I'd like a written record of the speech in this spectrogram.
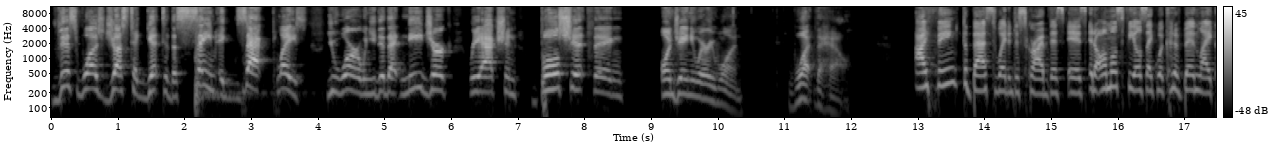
This was just to get to the same exact place you were when you did that knee jerk reaction bullshit thing on January 1. What the hell? I think the best way to describe this is it almost feels like what could have been like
